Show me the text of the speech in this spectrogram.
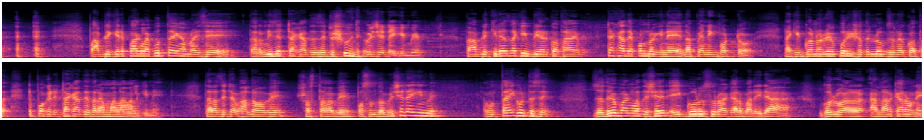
পাবলিকের পাগলা কোথায় কামড়াইছে, তারা নিজের টাকা দিয়ে যেটা সুবিধা হবে সেটাই কিনবে। পাবলিক রাজা কিবরিয়ার কথায়, টাকা দিয়ে পণ্য কিনে না প্যানিক ভট্ট, নাকি গণরীয় পরিষদের লোকজনের কথা, পকেটে টাকা দিয়ে তারা মালামাল কিনে? তারা যেটা ভালো হবে, সস্তা হবে, পছন্দ হবে সেটাই কিনবে। এবং তাই করতেছে। যদিও বাংলাদেশের এই গরু চোরা কারবারিরা গরু আনার কারণে,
